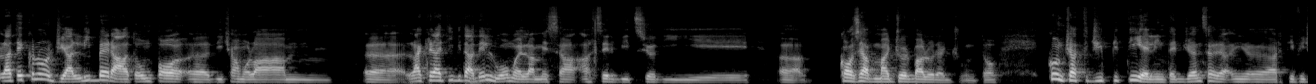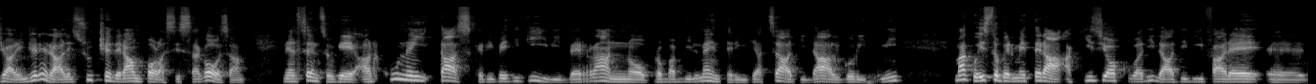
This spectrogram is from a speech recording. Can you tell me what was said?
la tecnologia ha liberato un po', eh, diciamo, la... Mh, eh, la creatività dell'uomo e l'ha messa al servizio di uh, cose a maggior valore aggiunto. Con ChatGPT e l'intelligenza eh, artificiale in generale succederà un po' la stessa cosa, nel senso che alcuni task ripetitivi verranno probabilmente rimpiazzati da algoritmi, ma questo permetterà a chi si occupa di dati di fare eh,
